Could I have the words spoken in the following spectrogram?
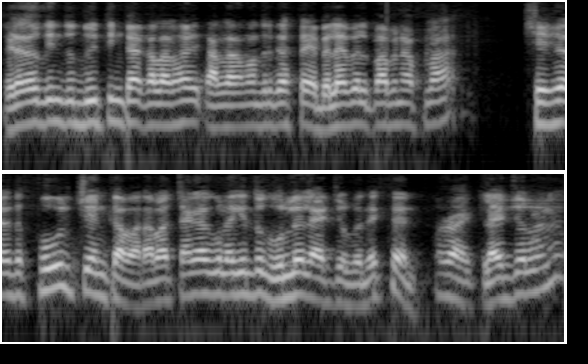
এটাও কিন্তু দুই তিনটা কালার হয় কালার আমাদের কাছে অ্যাভেলেবেল পাবেন আপনারা। সেই সাথে ফুল চেন কাভার আবার চাকাগুলো কিন্তু ঘুরলে লাইট জ্বলবে দেখছেন? রাইট লাইট জ্বলবে না?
